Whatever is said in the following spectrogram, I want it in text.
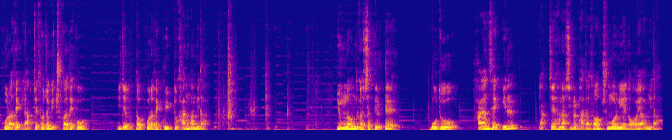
보라색 약재 서적이 추가되고 이제부터 보라색 구입도 가능합니다. 6라운드가 시작될 때 모두 하얀색 1 약재 하나씩을 받아서 주머니에 넣어야 합니다.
